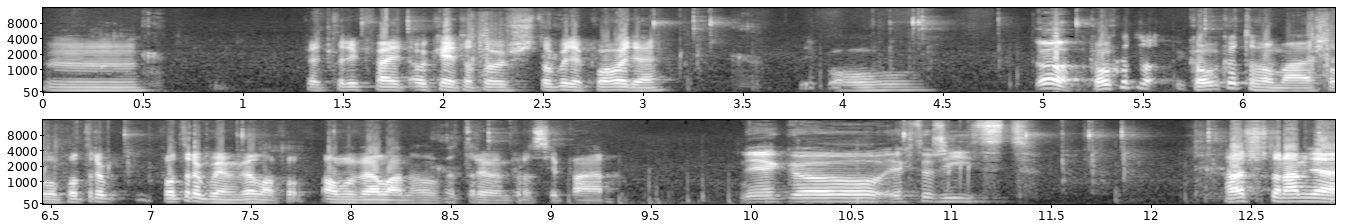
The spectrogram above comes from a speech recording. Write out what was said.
Mm, Petrified, OK, toto už, to bude v pohode. Oh. Oh, Koľko, to, koľko toho máš, lebo potreb, potrebujem veľa, po- alebo veľa, no potrebujem proste pár. jako, jak to říct? Háč to na mňa.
